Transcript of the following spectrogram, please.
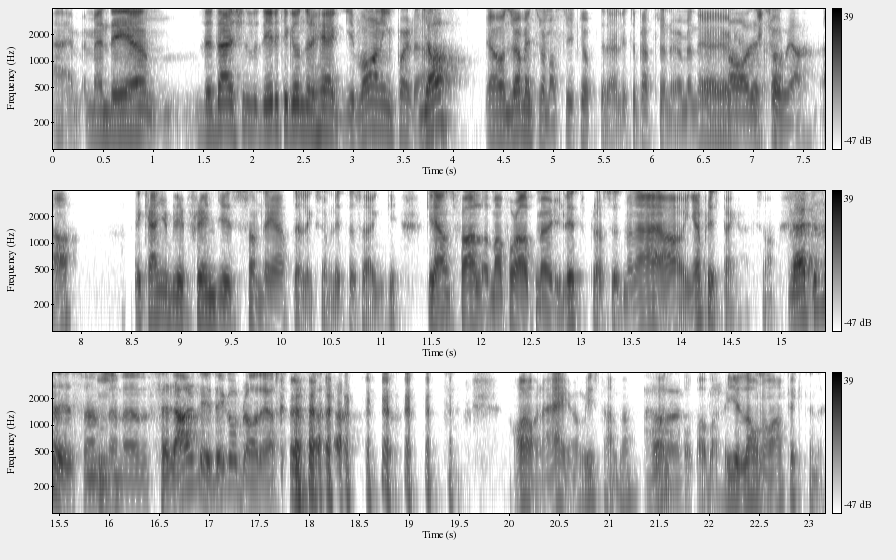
Nej, men det, det, där, det är lite Gunder Hägg-varning på det där. Ja. Jag undrar om inte de har styrt upp det där lite bättre nu. Men det, ja, det, det tror jag. Ja det kan ju bli fringes som det heter, liksom lite så gränsfall och man får allt möjligt plötsligt. Men nej, jag har inga prispengar. Liksom. Nej precis, men, mm. men Ferrari det går bra det. ja, ja, nej, ja, visst. Han, ja. jag gillar honom, han fick den där.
